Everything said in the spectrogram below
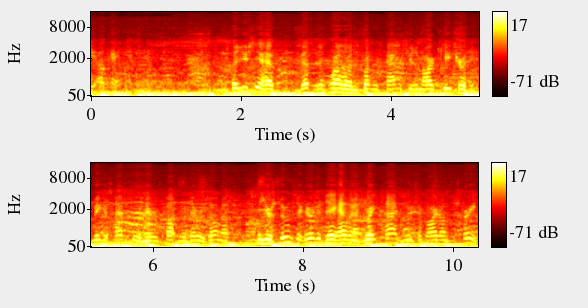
you. Okay. So you see I have Beth Weller in the front of the camera. She's an art teacher at the biggest high school here in Cottonwood, Arizona. And your students are here today having a great time doing some art on the street.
